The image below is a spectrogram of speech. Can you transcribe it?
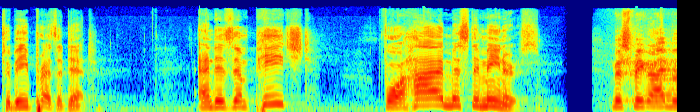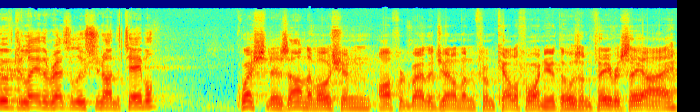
to be president and is impeached for high misdemeanors. Mr. Speaker, I move to lay the resolution on the table. Question is on the motion offered by the gentleman from California. Those in favor say aye.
